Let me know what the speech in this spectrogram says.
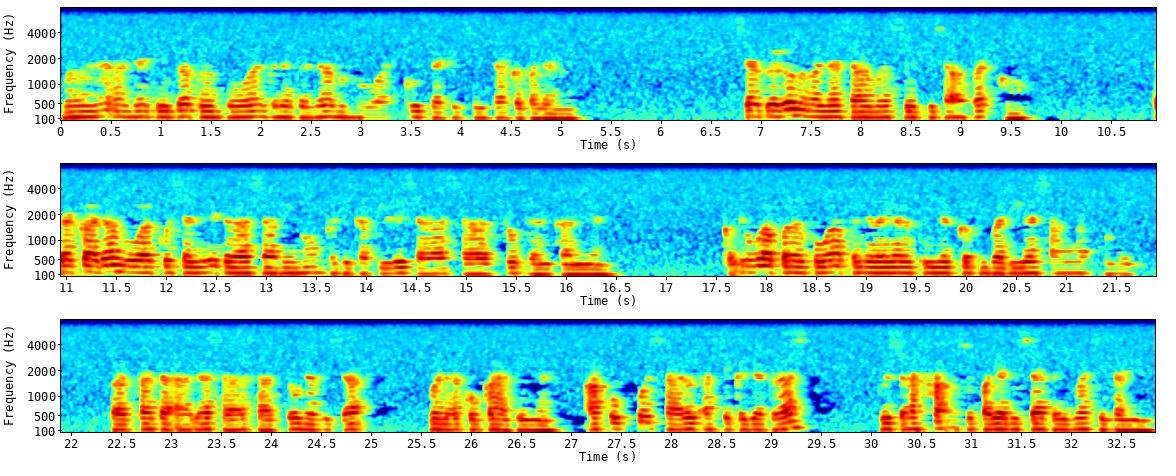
Mana ada juga perempuan benar-benar membuatku jatuh cinta kepadanya. Sebelum mengenal sama suci sahabatku, terkadang buatku sendiri terasa bingung ketika pilih salah satu dari kalian. Kedua perempuan yang punya kepribadian sangat unik. Bahkan tak ada salah satu yang bisa menaklukkan hatinya. Aku pun selalu asyik kerja keras, berusaha supaya bisa terima cintanya.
